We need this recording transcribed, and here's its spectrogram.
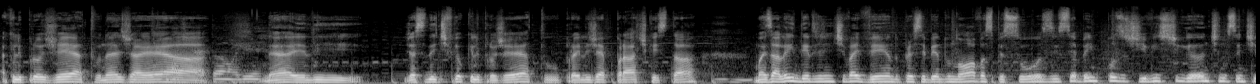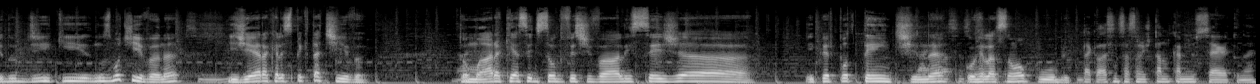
aquele projeto, né, já é a, né, ele já se identifica com aquele projeto, para ele já é prática estar. Mas além deles a gente vai vendo, percebendo novas pessoas, e isso é bem positivo e instigante no sentido de que nos motiva, né? E gera aquela expectativa. Tomara que essa edição do festival seja hiperpotente, Dá né, com relação ao público. Dá aquela sensação de estar no caminho certo, né?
